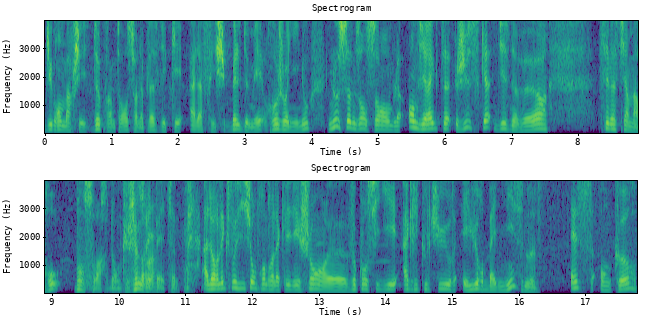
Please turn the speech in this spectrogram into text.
du Grand Marché de Printemps sur la place des Quais à la friche Belle de Mai. Rejoignez-nous, nous sommes ensemble en direct jusqu'à 19h. Sébastien Marot, bonsoir. Donc, je me répète. Alors, l'exposition Prendre la clé des champs euh, veut concilier agriculture et urbanisme. Est-ce encore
